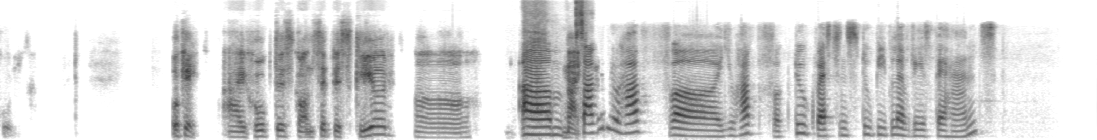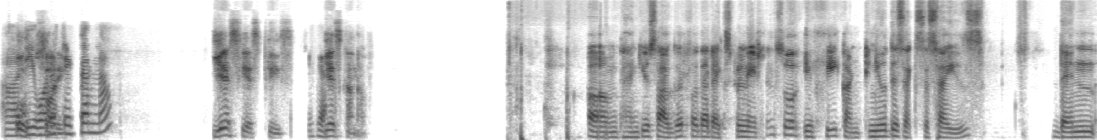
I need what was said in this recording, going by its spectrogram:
Cool. Okay, I hope this concept is clear. Uh, Um, Nice. Sagar, you have uh, you have uh, two questions. Two people have raised their hands. Uh, Oh, do you want sorry. to take them now? yes, yes, please. Yeah. Yes, Kanav. Um, thank you, Sagar, for that explanation. So if we continue this exercise, then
